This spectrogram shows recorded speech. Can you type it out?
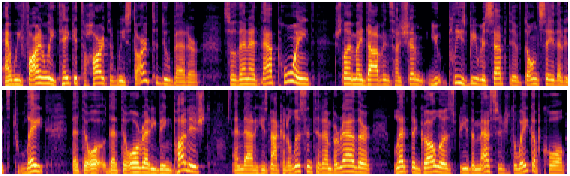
and we finally take it to heart and we start to do better, so then at that point, Shlomo Davins Hashem, you please be receptive. Don't say that it's too late, that they're, that they're already being punished, and that he's not going to listen to them, but rather let the gullahs be the message, the wake up call.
